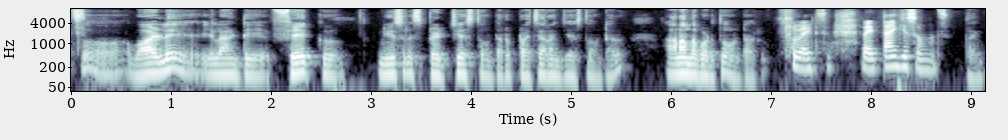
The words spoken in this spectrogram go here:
సో వాళ్ళే ఇలాంటి ఫేక్ న్యూస్ని స్ప్రెడ్ చేస్తూ ఉంటారు ప్రచారం చేస్తూ ఉంటారు ఆనందపడుతూ ఉంటారు. Right right thank you so much thank you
